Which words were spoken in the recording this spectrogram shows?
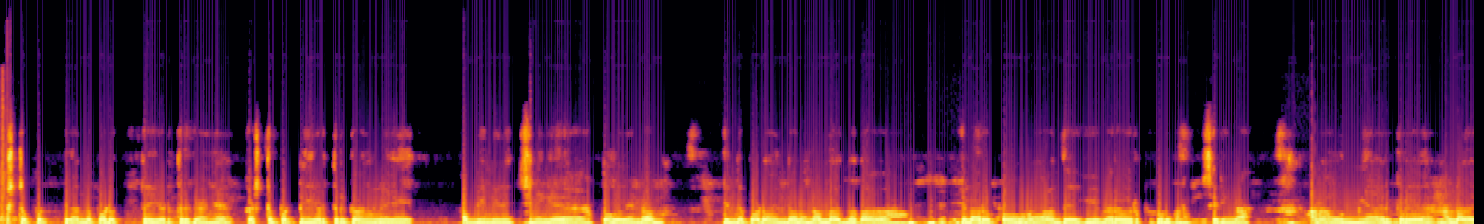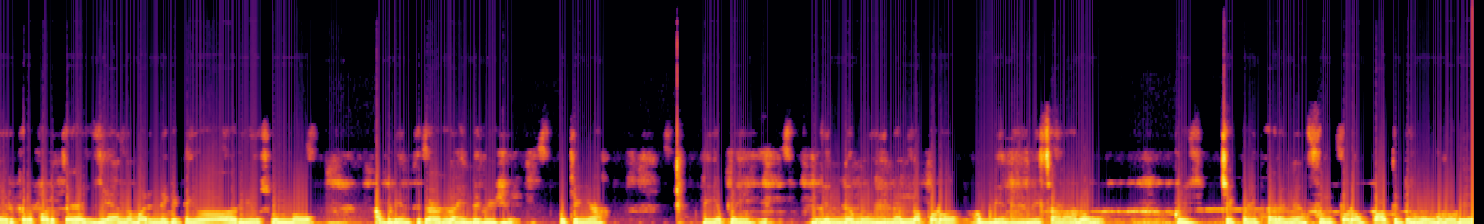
கஷ்டப்பட்டு அந்த படத்தை எடுத்திருக்காங்க. கஷ்டப்பட்டு எடுத்திருக்காங்களே அப்படின்னு நினைச்சு நீங்க போக வேண்டாம். எந்த படம் இருந்தாலும் நல்லா இருந்தால் தான் எல்லாரும் போகணும். அந்த வரவேற்பு கொடுக்கணும். சரிங்களா? ஆனால் உண்மையாக இருக்கிற நல்லா இருக்கிற படத்தை ஏன் அந்த மாதிரி நெகட்டிவாக ரிவ்யூ சொல்லணும்? அப்படின்றதுக்காக தான் இந்த வீடியோ ஓகேங்களா நீங்கள் போய் எந்த மூவி நல்ல படம் அப்படின்னு ரிலீஸ் ஆனாலும் போய் செக் பண்ணி பாருங்கள் ஃபுல் படம் பார்த்துட்டு உங்களுடைய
